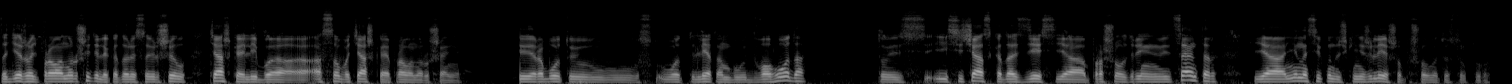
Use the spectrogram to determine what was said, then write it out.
задерживать правонарушителя, который совершил тяжкое либо а, особо тяжкое правонарушение. И работаю вот летом будет два года. То есть и сейчас, когда здесь я прошел тренинговый центр, я ни на секундочку не жалею, что пошел в эту структуру.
